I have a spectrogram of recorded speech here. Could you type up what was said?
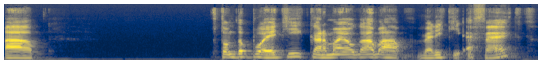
A v tomto pojetí karma yoga má veliký efekt.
